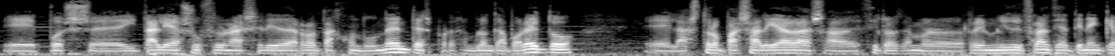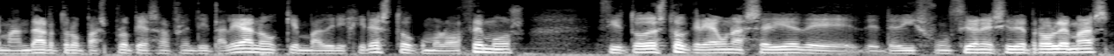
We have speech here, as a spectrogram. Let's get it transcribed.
eh, pues eh, Italia sufre una serie de derrotas contundentes, por ejemplo en Caporeto, las tropas aliadas, a decir los de Reino Unido y Francia, tienen que mandar tropas propias al frente italiano, quién va a dirigir esto, cómo lo hacemos, decir, todo esto crea una serie de, disfunciones y de problemas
